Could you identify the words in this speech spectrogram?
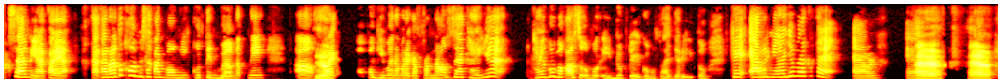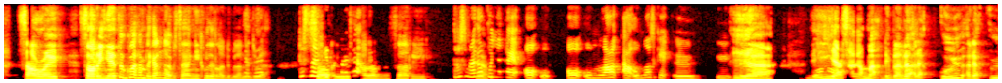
aksen ya kayak karena tuh kalau misalkan mau ngikutin banget nih uh, yeah. mereka apa gimana mereka pronounce ya kayaknya kayak gue bakal seumur hidup deh gue mempelajari itu. Kayak R-nya aja mereka kayak R R. R, R. sorry. Sorry-nya itu gue sampai kan nggak bisa ngikutin loh di Belanda juga. terus sorry gitu sorry, sorry terus mereka yeah. punya kayak O O umlaut A umlaut kayak E, e iya e. iya sama di Belanda ada U ada U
